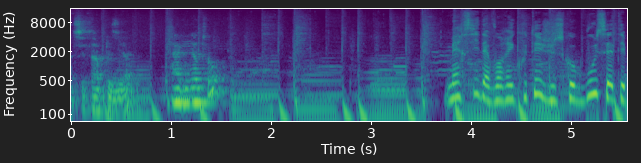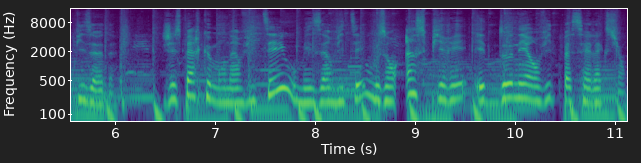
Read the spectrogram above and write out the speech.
C'était un plaisir. À bientôt. Merci d'avoir écouté jusqu'au bout cet épisode. J'espère que mon invité ou mes invités vous ont inspiré et donné envie de passer à l'action.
